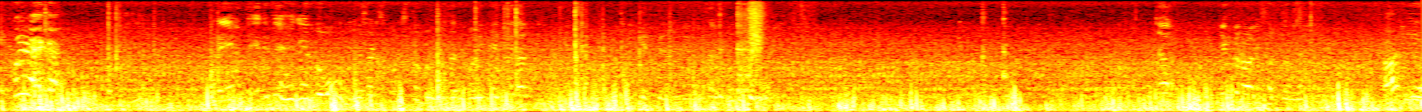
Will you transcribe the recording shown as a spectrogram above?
ਇੱਕੋ ਹੀ ਰਹੇਗਾ ਤੇ ਇਹਦੇ ਚ ਹੈਗੀਆਂ ਦੋ ਹੁੰਦੀਆਂ ਸਾਡੇ ਸਕੂਲ 'ਚ ਤਾਂ ਦੋ ਸਾਡੇ ਕੋਲ ਇੱਕ ਇੱਥੇ ਲੱਗਦੀ ਇੱਕ ਇੱਥੇ ਲੱਗਦੀ ਸਾਡੇ ਕੋਲ ਦੋ ਹੈ। ਚੱਲ ਇੱਕ ਨਾਲ ਹੀ ਸਰ ਜਾਂਦਾ ਆ ਕੀ ਹੈ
